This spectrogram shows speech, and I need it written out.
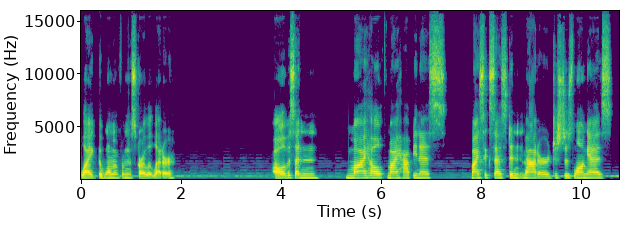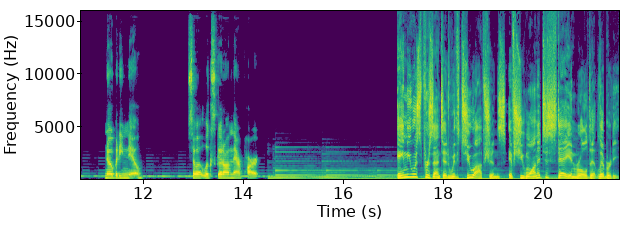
Like the woman from the Scarlet Letter all of a sudden, my health, my happiness, my success didn't matter just as long as nobody knew. So it looks good on their part. Amy was presented with two options if she wanted to stay enrolled at Liberty.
